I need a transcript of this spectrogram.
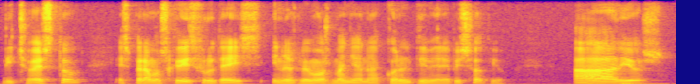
Dicho esto, esperamos que disfrutéis y nos vemos mañana con el primer episodio. Adiós.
